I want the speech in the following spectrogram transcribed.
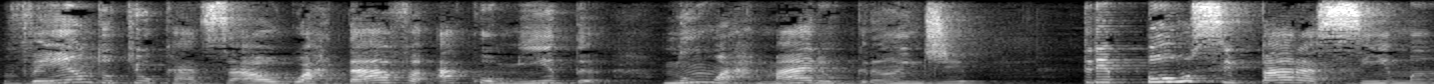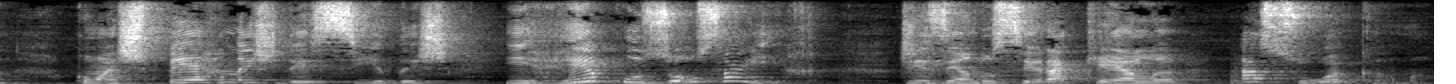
vendo que o casal guardava a comida num armário grande, trepou-se para cima com as pernas descidas e recusou sair, dizendo ser aquela a sua cama.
